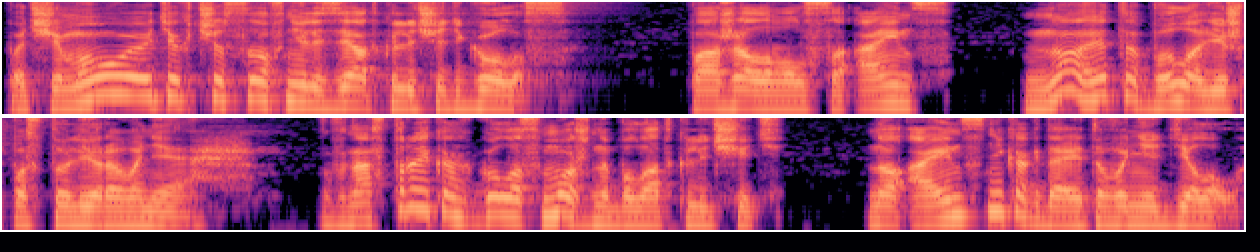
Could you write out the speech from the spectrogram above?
«Почему у этих часов нельзя отключить голос?» Пожаловался Айнс, но это было лишь постулирование. В настройках голос можно было отключить, но Айнс никогда этого не делал.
